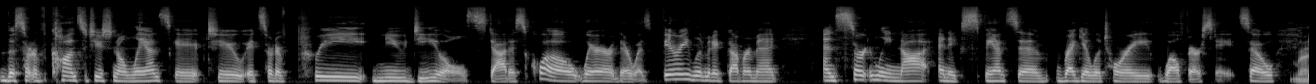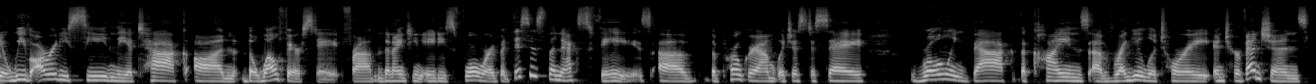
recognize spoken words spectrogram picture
the sort of constitutional landscape to its sort of pre New Deal status quo, where there was very limited government and certainly not an expansive regulatory welfare state. So, right. you know, we've already seen the attack on the welfare state from the 1980s forward, but this is the next phase of the program, which is to say, rolling back the kinds of regulatory interventions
